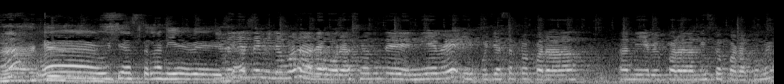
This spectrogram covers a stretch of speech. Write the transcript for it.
Ah, aquí- ¡Wow! Ya está la nieve. Ya, ya terminamos la elaboración de nieve y pues ya está preparada la nieve para listo para comer.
